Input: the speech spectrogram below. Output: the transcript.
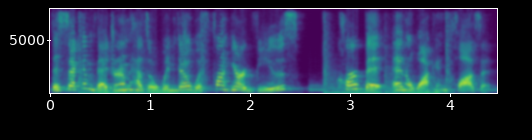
The second bedroom has a window with front yard views, carpet, and a walk-in closet.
